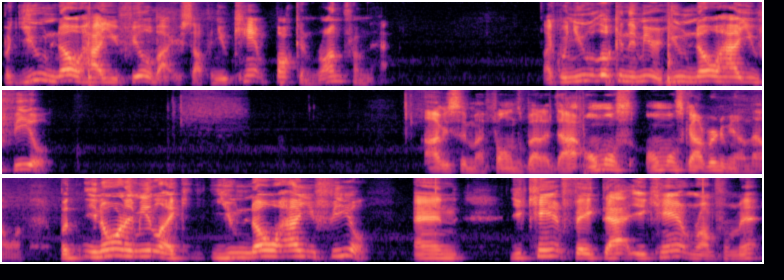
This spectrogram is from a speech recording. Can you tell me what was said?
But you know how you feel about yourself and you can't fucking run from that. Like when you look in the mirror, you know how you feel. Obviously, my phone's about to die. Almost, almost got rid of me on that one. But you know what I mean? Like you know how you feel, and you can't fake that. You can't run from it.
